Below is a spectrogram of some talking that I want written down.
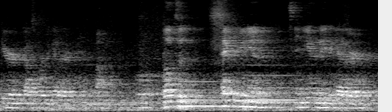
hear God's word together. Um, we'd love to take communion in unity together,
